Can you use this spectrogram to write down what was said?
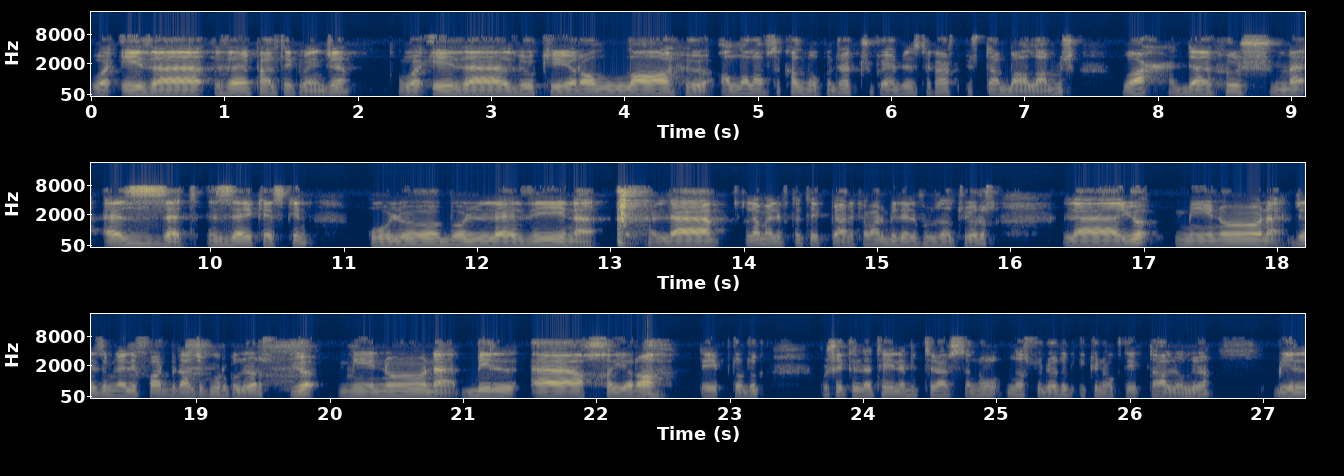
Ve izâ z peltek verince ve izâ zukirallahu. Allah lafzı kalın okunacak. Çünkü öncesindeki harf üstten bağlanmış. Vahdehuş meezzet. Z keskin. Kulubullezine. La. Lam elifte tek bir hareket var. Bir elif uzatıyoruz. La yu'minune. Cezimli elif var. Birazcık vurguluyoruz. Yu'minune bil ahireh deyip durduk. Bu şekilde T ile bitirerse no, nasıl duruyorduk? İki nokta iptal oluyor. Bil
